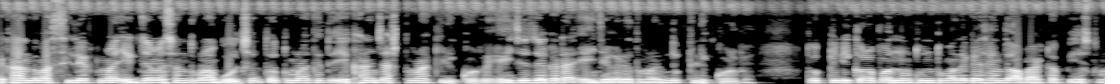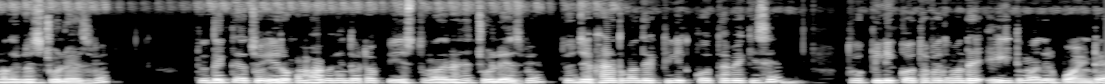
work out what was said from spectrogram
এখানে তোমার সিলেক্ট তোমার এক্সামিনেশন তোমরা বলছে, তো তোমরা কিন্তু এখানে জাস্ট তোমরা ক্লিক করবে। এই যে জায়গাটা, এই জায়গাটা তোমরা কিন্তু ক্লিক করবে। তো ক্লিক করার পর নতুন তোমাদের কাছে কিন্তু আবার একটা পেজ তোমাদের কাছে চলে আসবে। তো দেখতে পাচ্ছ, এরকমভাবে কিন্তু একটা পেজ তোমাদের কাছে চলে আসবে। তো যেখানে তোমাদের ক্লিক করতে হবে কিসে? তো ক্লিক করতে হবে তোমাদের এই তোমাদের পয়েন্টে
